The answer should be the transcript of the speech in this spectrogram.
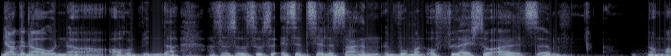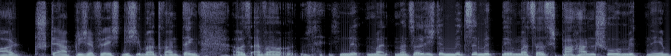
Ja. Genau, und äh, auch im Winter. Also so, so, so essentielle Sachen, wo man oft vielleicht so als ähm, Normalsterblicher vielleicht nicht immer dran denkt. Aber es ist einfach, ne, man, man soll sich eine Mütze mitnehmen, man soll sich ein paar Handschuhe mitnehmen.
